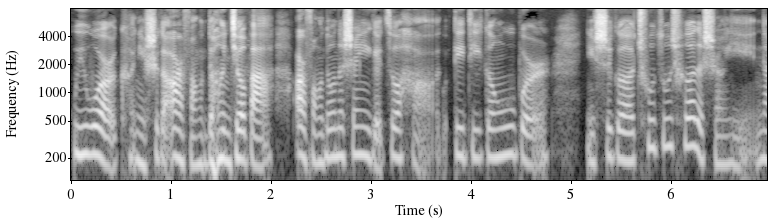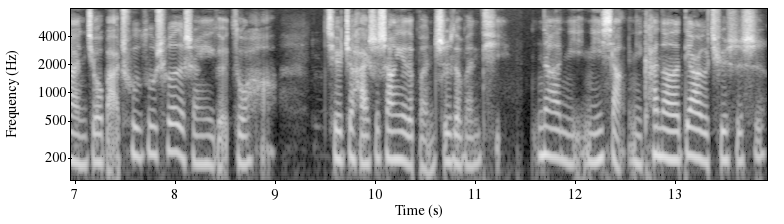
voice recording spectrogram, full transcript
WeWork，你是个二房东，你就把二房东的生意给做好；滴滴跟 Uber，你是个出租车的生意，那你就把出租车的生意给做好。其实这还是商业的本质的问题。那你你想，你看到的第二个趋势是？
